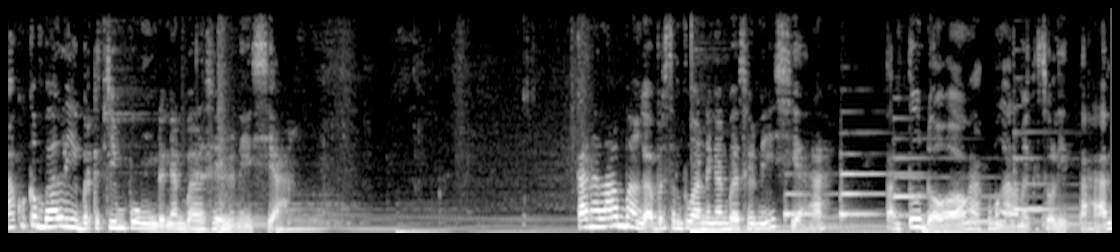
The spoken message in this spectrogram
aku kembali berkecimpung dengan bahasa Indonesia. Karena lama nggak bersentuhan dengan bahasa Indonesia, tentu dong aku mengalami kesulitan.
